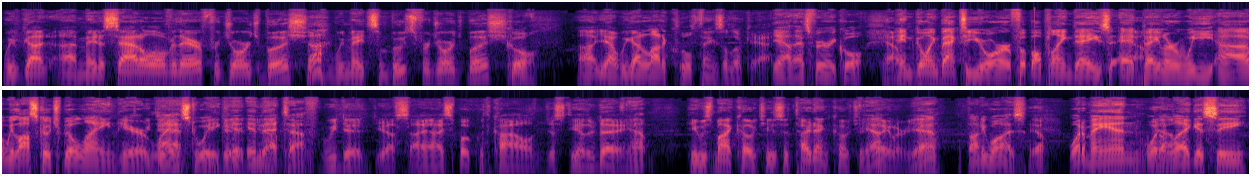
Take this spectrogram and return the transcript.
We've got uh, made a saddle over there for George Bush. We made some boots for George Bush. Cool. Uh, yeah, we got a lot of cool things to look at. Yeah, that's very cool. Yeah. And going back to your football playing days at Yeah. Baylor, we uh, we lost Coach Bill Lane here We did. last We week. did, Isn't yeah. that tough? We did, yes. I, I spoke with Kyle just the other day. Yep. He was my coach. He was a tight end coach at Yeah. Baylor. Yeah. I thought he was. Yep. What a man! What Yeah. a legacy!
